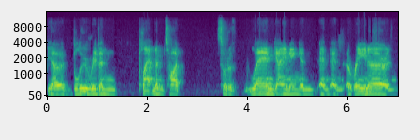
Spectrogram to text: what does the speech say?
you know a blue ribbon platinum type sort of LAN gaming and, and, and arena and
